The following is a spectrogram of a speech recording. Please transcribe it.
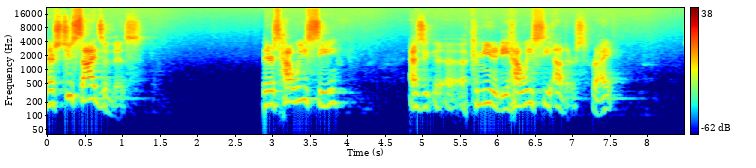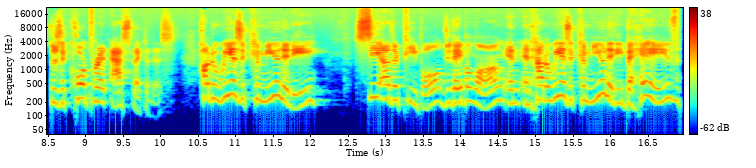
And there's two sides of this. There's how we see, as a, a, community, how we see others, right? So there's a corporate aspect of this. How do we as a community see other people? Do they belong? And, and how do we as a community behave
